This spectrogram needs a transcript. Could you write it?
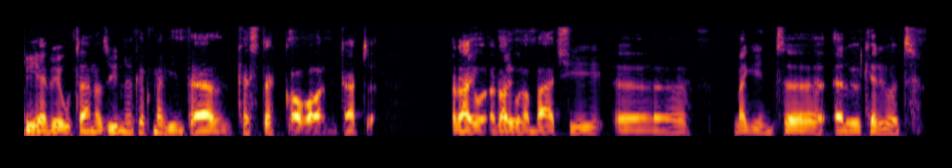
pihenő után az ügynökök megint elkezdtek kavarni. Tehát Rajola bácsi megint előkerült,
